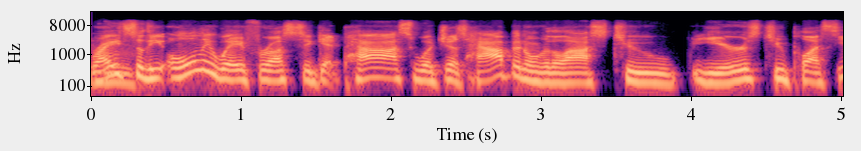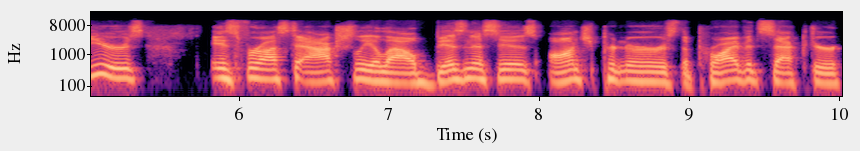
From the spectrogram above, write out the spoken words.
Right. Mm. So the only way for us to get past what just happened over the last two years, two plus years, is for us to actually allow businesses, entrepreneurs, the private sector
